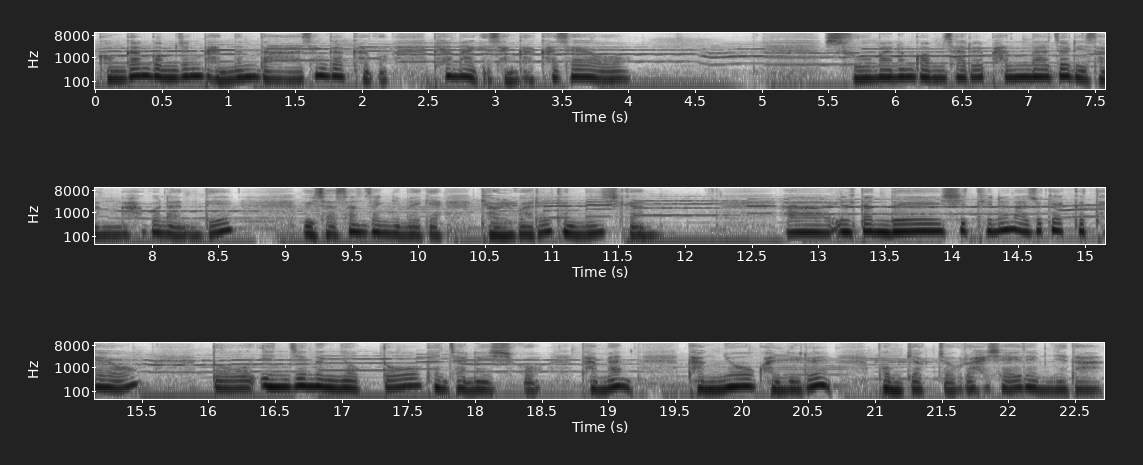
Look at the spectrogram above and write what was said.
건강검진 받는다 생각하고 편하게 생각하세요. 수많은 검사를 반나절 이상 하고 난 뒤 의사 선생님에게 결과를 듣는 시간. 아, 일단 뇌 CT는 아주 깨끗해요. 또 인지 능력도 괜찮으시고 다만 당뇨 관리를 본격적으로 하셔야 됩니다.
